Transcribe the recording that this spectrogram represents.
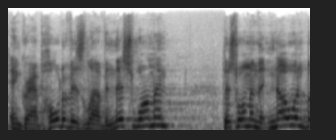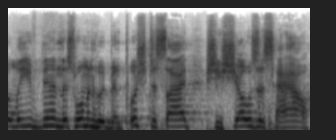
and grab hold of his love. And this woman, this woman that no one believed in, this woman who had been pushed aside, she shows us how.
